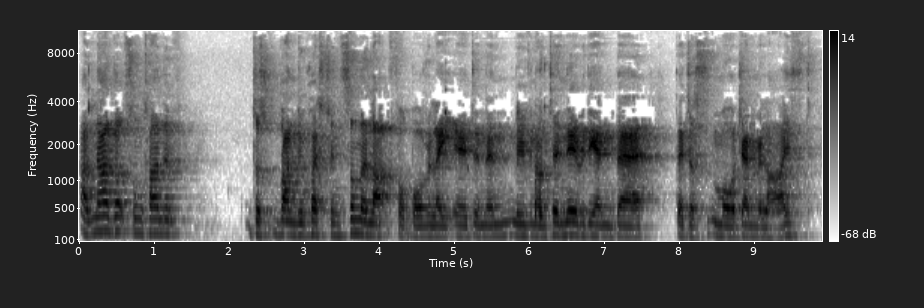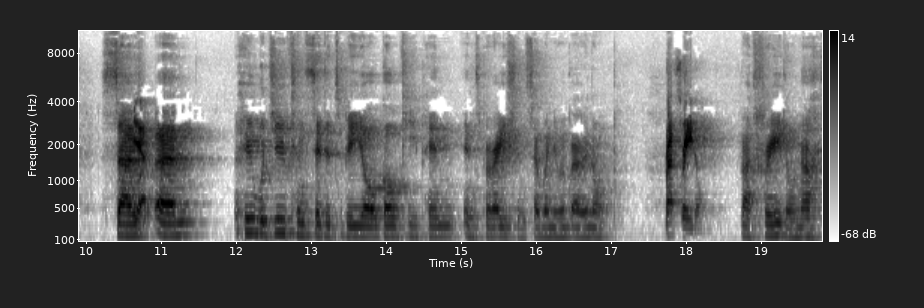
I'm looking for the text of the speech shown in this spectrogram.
I've now got some kind of just random questions. Some are like football related, and then moving on to nearer the end there, they're just more generalised. So, yeah. um, who would you consider to be your goalkeeping inspiration? So, when you were growing up, Brad Friedel. Brad Friedel, nice.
